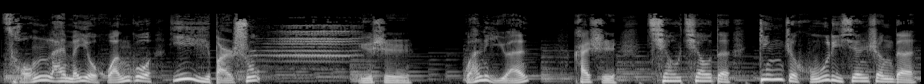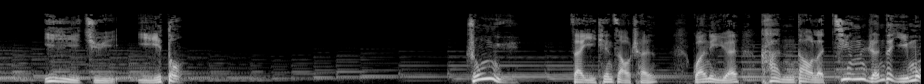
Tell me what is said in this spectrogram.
从来没有还过一本书。于是，管理员开始悄悄的盯着狐狸先生的一举一动。终于，在一天早晨，管理员看到了惊人的一幕。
